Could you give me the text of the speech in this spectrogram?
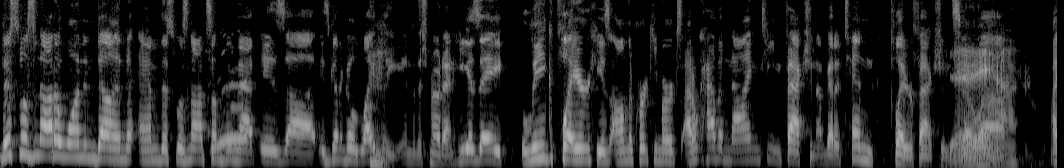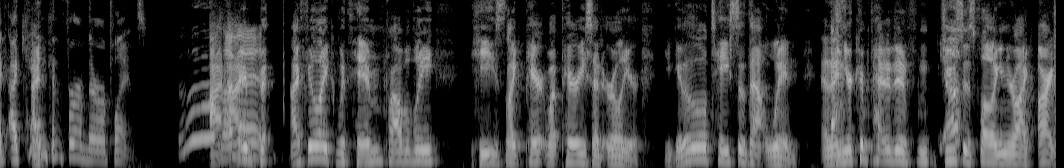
this was not a one and done, and this was not something that is uh is gonna go lightly into the Schmoedown. He is a league player, he is on the quirky mercs. I don't have a nine team faction, I've got a ten player faction. So uh I, I can I- confirm there are plans. Ooh, I, I, I feel like with him, probably he's like per- what Perri said earlier. You get a little taste of that win, and then your competitive juice is flowing, and you're like, all right,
